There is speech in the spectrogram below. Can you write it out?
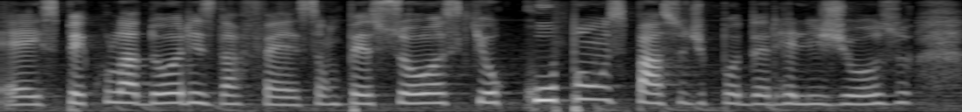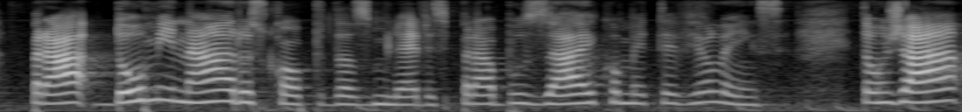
é, especuladores da fé, são pessoas que ocupam o espaço de poder religioso para dominar os corpos das mulheres, para abusar e cometer violência. Então já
